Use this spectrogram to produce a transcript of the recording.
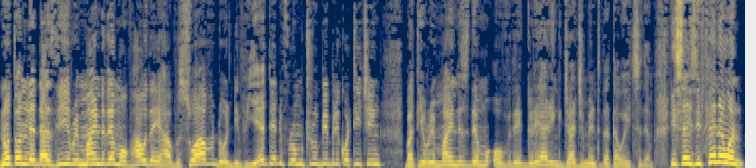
Not only does he remind them of how they have swerved or deviated from true biblical teaching, but he reminds them of the glaring judgment that awaits them. He says, if anyone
